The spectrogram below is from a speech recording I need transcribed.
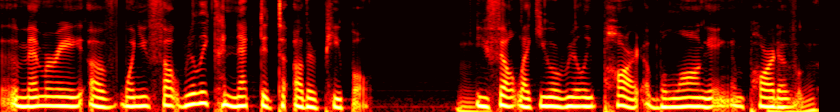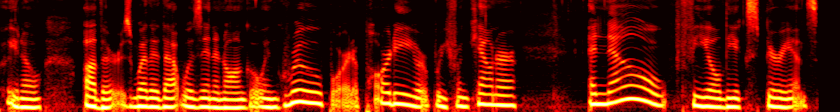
a memory of when you felt really connected to other people. Mm-hmm. You felt like you were really part of belonging and part Mhm. of, you know, others, whether that was in an ongoing group or at a party or a brief encounter. And now feel the experience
